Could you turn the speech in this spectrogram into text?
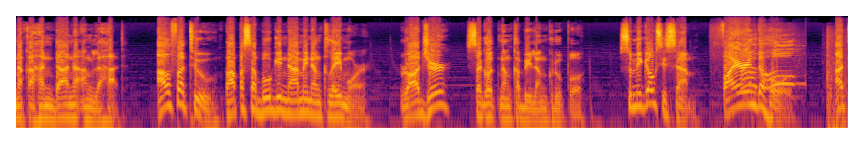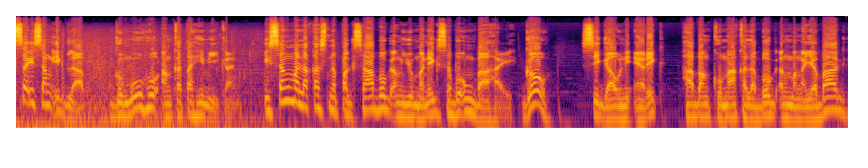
Nakahanda na ang lahat. Alpha 2, papasabugin namin ang Claymore. Roger, sagot ng kabilang grupo. Sumigaw si Sam, fire in the hole. At sa isang iglap, gumuho ang katahimikan. Isang malakas na pagsabog ang yumanig sa buong bahay. Go! Sigaw ni Eric habang kumakalabog ang mga yabag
